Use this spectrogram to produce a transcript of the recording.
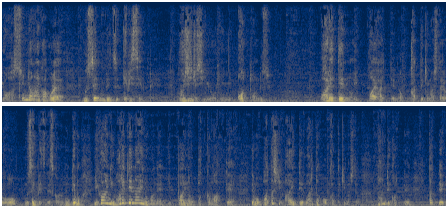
安いんじゃないかこれ無選別エビせんべい。無印良品にあったんですよ。割れてんのいっぱい入ってんの。買ってきましたよ。無選別ですからね。でも意外に割れてないのがねいっぱいのパックもあって。でも私あえて割れた方を買ってきました。なんでかって？だって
